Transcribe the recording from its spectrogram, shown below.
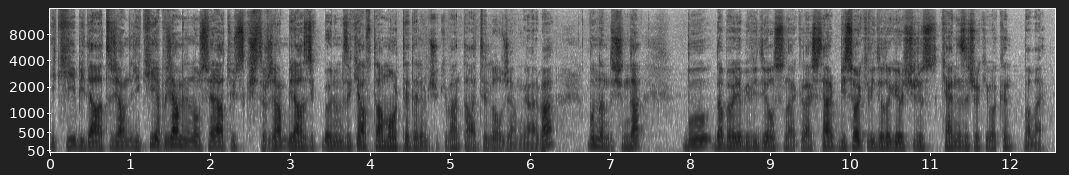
2'yi bir daha atacağım değil, 2'yi yapacağım. Bir Nosferatu'yu sıkıştıracağım. Birazcık önümüzdeki hafta amorti edelim çünkü ben tatilde olacağım galiba. Bunların dışında bu da böyle bir video olsun arkadaşlar. Bir sonraki videoda görüşürüz. Kendinize çok iyi bakın. Bye bye.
